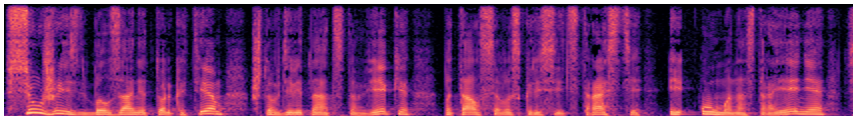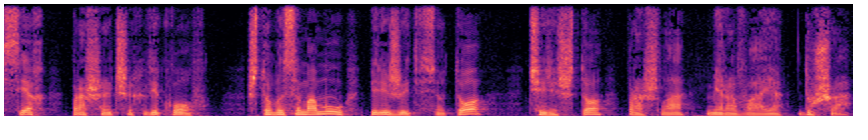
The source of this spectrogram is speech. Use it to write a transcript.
всю жизнь был занят только тем, что в XIX веке пытался воскресить страсти и умонастроение всех прошедших веков, чтобы самому пережить все то, через что прошла мировая душа.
